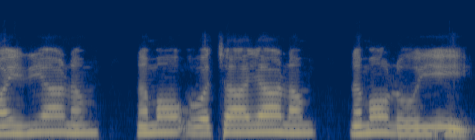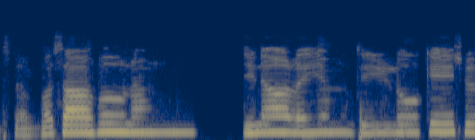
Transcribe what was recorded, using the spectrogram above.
ஆயிரியானம் நமோ உவச்சாயானம் நமோ லோயே சர்வசாகுணம். ஜினாலயம் திரிலோகேஷு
